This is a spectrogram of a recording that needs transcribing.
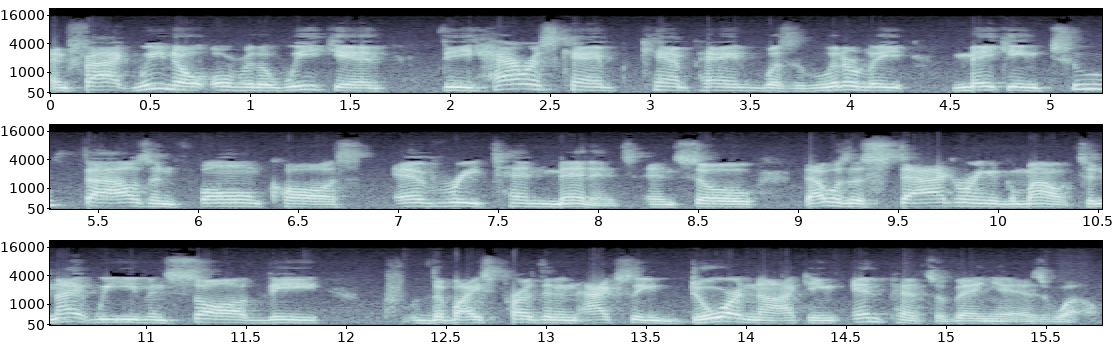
In fact, we know over the weekend, the Harris cam- campaign was literally making 2,000 phone calls every 10 minutes. And so that was a staggering amount. Tonight, we even saw the, the vice president actually door knocking in Pennsylvania as well.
